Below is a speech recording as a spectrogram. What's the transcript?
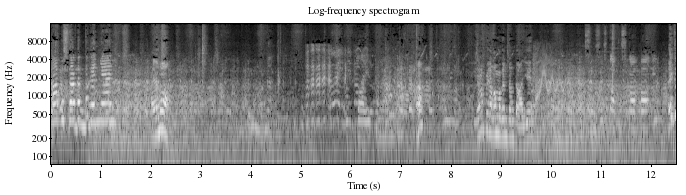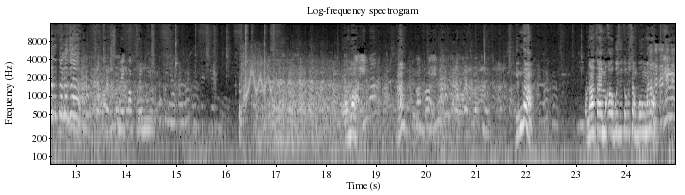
Tapos dadagdagan yan. Ayaw mo. Diet na. Ha? Yan ang pinakamagandang diet. Susus tapos kakain. Ay, ganun talaga. Tapos may pa-premium. Ayaw mo. Kain na. Ha? Kakain na. Game na. Unahan tayo makaubos itong isang buong manok. Eh,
